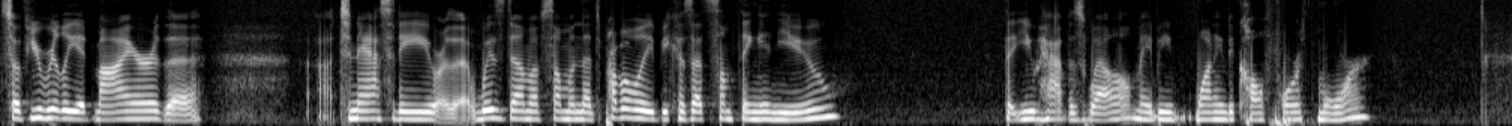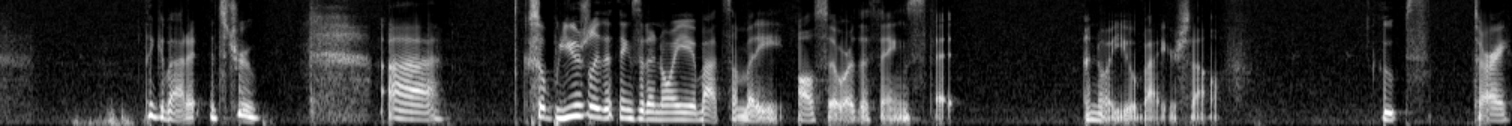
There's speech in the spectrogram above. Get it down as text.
So if you really admire the uh, tenacity or the wisdom of someone, that's probably because that's something in you that you have as well, maybe wanting to call forth more. Think about it, it's true. Uh, so usually the things that annoy you about somebody also are the things that annoy you about yourself. Oops. Sorry.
